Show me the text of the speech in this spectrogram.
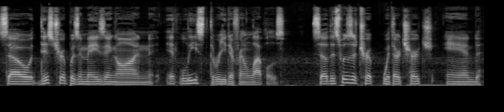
So, this trip was amazing on at least three different levels. So, this was a trip with our church, and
